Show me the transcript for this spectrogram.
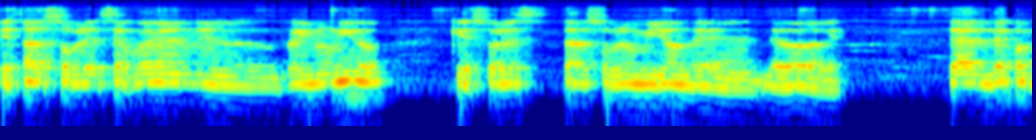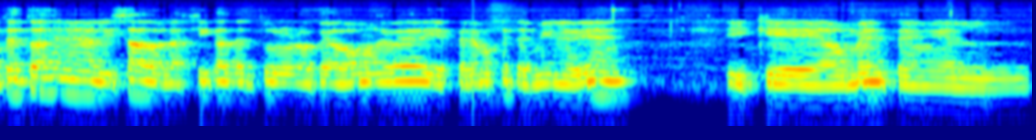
está sobre, se juega en el Reino Unido, que suele estar sobre un millón de, de dólares. O sea, el descontento es generalizado, las chicas del Tour Europeo, vamos a ver y esperemos que termine bien y que aumenten el,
